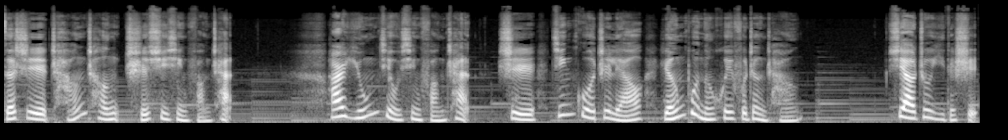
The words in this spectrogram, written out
则是长程持续性房颤。而永久性房颤是经过治疗仍不能恢复正常。需要注意的是，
